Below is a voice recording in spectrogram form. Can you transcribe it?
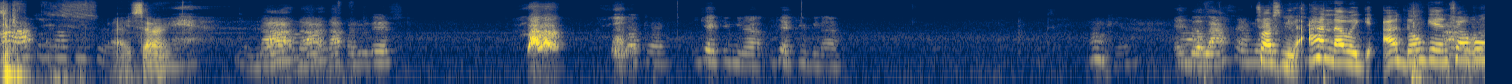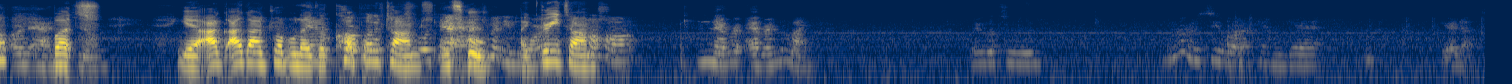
Ah, I can help you too. Alright, sorry. Not, not, not if I do this. Okay. You can't keep me now. You can't keep me now. I Trust me, I never get. I don't get in trouble. but. Yeah, I I got in trouble like a couple times in school, add you anymore, like three times. Never ever in the life. Let me go to. Let me see what I can get. Here, that's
